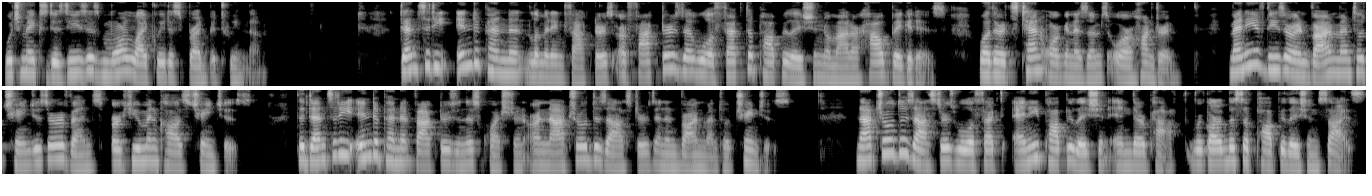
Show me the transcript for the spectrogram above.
which makes diseases more likely to spread between them. Density independent limiting factors are factors that will affect a population no matter how big it is, whether it's 10 organisms or 100. Many of these are environmental changes or events or human caused changes. The density independent factors in this question are natural disasters and environmental changes. Natural disasters will affect any population in their path, regardless of population size.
